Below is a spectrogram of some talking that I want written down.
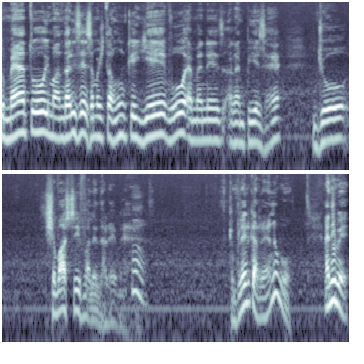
तो मैं तो ईमानदारी से समझता हूँ कि ये वो एम एन एज और एम पी एज हैं जो शबाज शरीफ वाले धड़े में हैं। कंप्लेन कर रहे हैं ना वो। एनी वे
